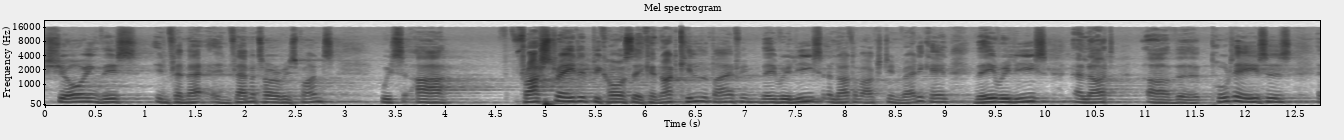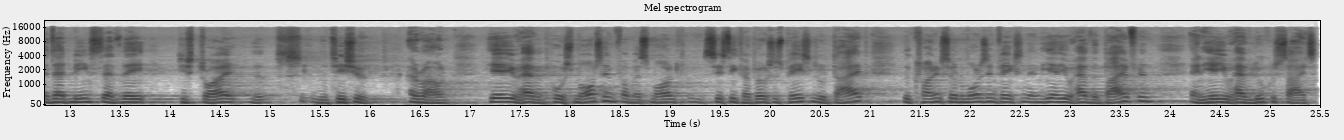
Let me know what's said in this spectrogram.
showing this inflammatory response, which are frustrated because they cannot kill the biofilm. They release a lot of oxygen radical. They release a lot of uh, proteases, and that means that they destroy the, the tissue around. Here you have a post-mortem from a small cystic fibrosis patient who died with chronic pseudomonas infection, and here you have the biofilm, and here you have leukocytes.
